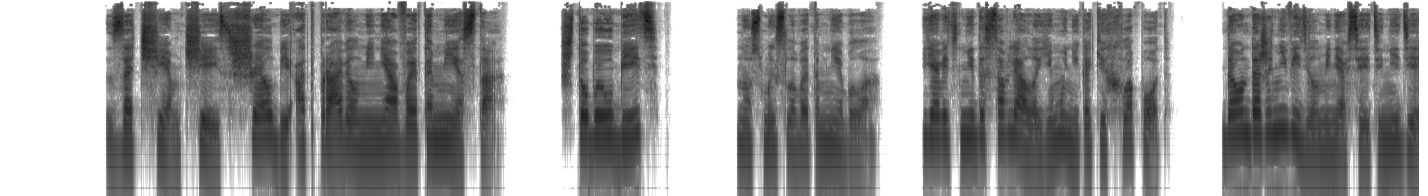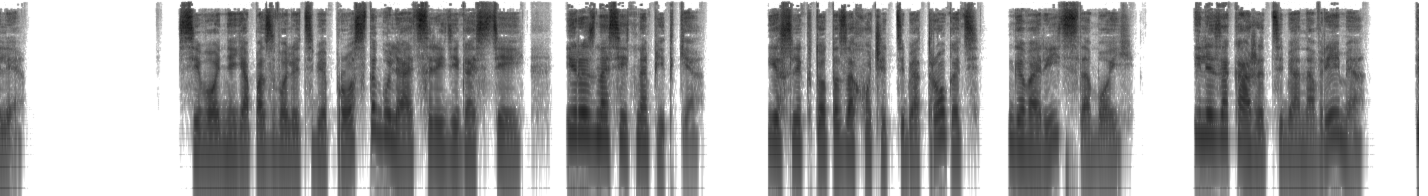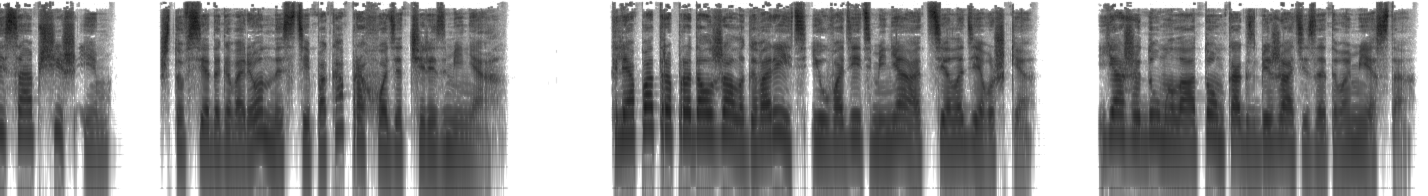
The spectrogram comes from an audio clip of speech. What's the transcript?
Зачем Чейз Шелби отправил меня в это место? Чтобы убить? Но смысла в этом не было. Я ведь не доставляла ему никаких хлопот. Да он даже не видел меня все эти недели. Сегодня я позволю тебе просто гулять среди гостей и разносить напитки. Если кто-то захочет тебя трогать, говорить с тобой или закажет тебя на время, ты сообщишь им, что все договоренности пока проходят через меня. Клеопатра продолжала говорить и уводить меня от тела девушки. Я же думала о том, как сбежать из этого места.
